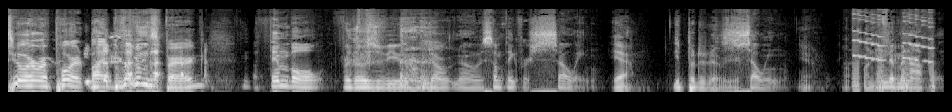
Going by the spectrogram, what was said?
to a report by Bloomsburg, A thimble, for those of you who don't know, is something for sewing. yeah, you put it over your Sewing. yeah. And a Monopoly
